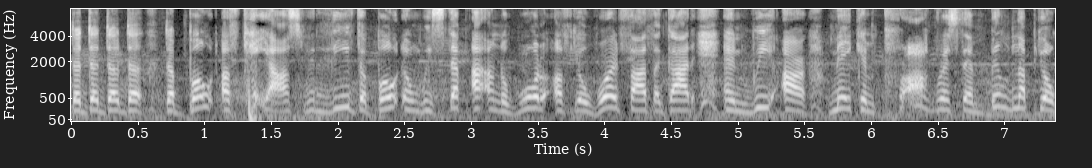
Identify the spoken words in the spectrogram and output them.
the, the, the, the, boat of chaos. We leave the boat and we step out on the water of your word, Father God, and we are making progress and building up your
